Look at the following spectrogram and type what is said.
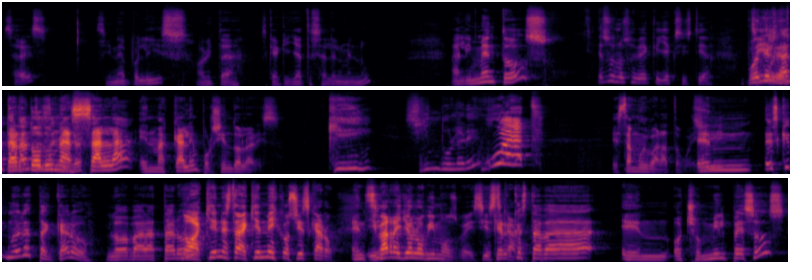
¿sabes? Cinépolis, ahorita es que aquí ya te sale el menú. Alimentos, Eso no sabía que ya existía. Puedes Sí, rentar toda una llegar. sala en McAllen por 100 dólares. ¿Qué? ¿100 dólares? Está muy barato, güey. En- Es que no era tan caro. Lo abarataron. No, aquí en, esta, aquí en México sí es caro. En sí- Ibarra y yo lo vimos, güey. Sí es Creo caro. que estaba en 8 mil pesos.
